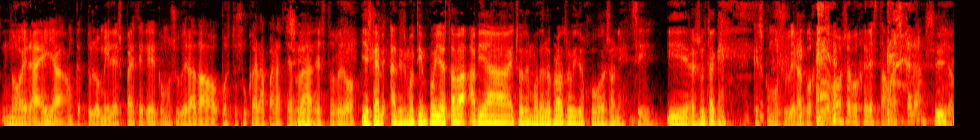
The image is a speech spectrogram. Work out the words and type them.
no era ella. Aunque tú lo mires, parece que como se hubiera dado puesto su cara para hacerla Sí. de esto, pero Y es que al- mismo tiempo ya estaba había hecho de modelo para otro videojuego de Sony. sí, Y resulta que que es como si hubieran cogido, vamos a coger esta máscara y, la,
